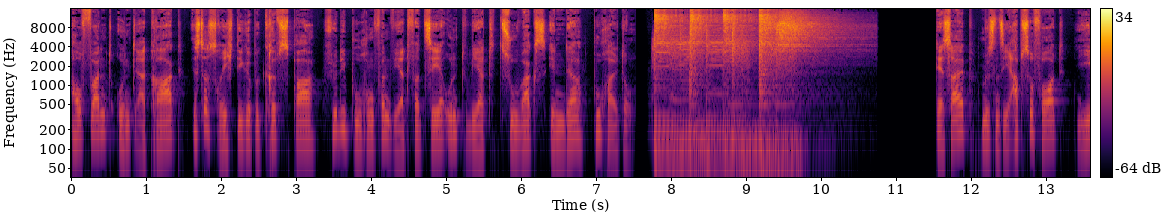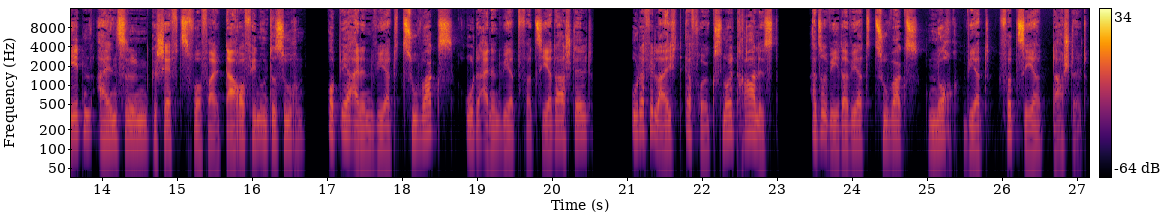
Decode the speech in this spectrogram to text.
Aufwand und Ertrag ist das richtige Begriffspaar für die Buchung von Wertverzehr und Wertzuwachs in der Buchhaltung. Deshalb müssen Sie ab sofort jeden einzelnen Geschäftsvorfall daraufhin untersuchen, ob er einen Wertzuwachs oder einen Wertverzehr darstellt oder vielleicht erfolgsneutral ist, also weder Wertzuwachs noch Wertverzehr darstellt.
